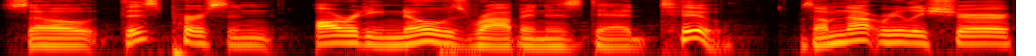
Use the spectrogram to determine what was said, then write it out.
So this person already knows Robin is dead too. So I'm not really sure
